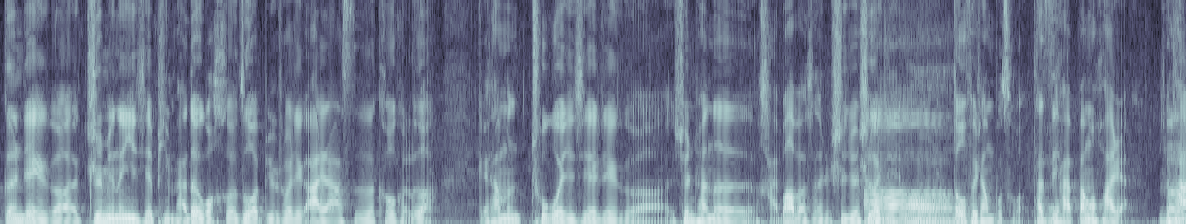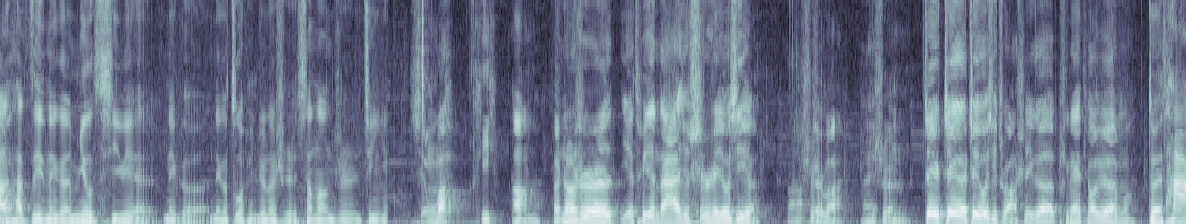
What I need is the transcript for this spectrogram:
跟这个知名的一些品牌都有过合作，比如说这个阿迪达斯、可口可乐，给他们出过一些这个宣传的海报吧，算是视觉设计，啊都非常不错。他自己还办过画展，就他嗯他自己那个 Muse 系列那个那个作品真的是相当之惊艳，行吧，嘿，啊，反正是也推荐大家去试试这游戏，啊是吧？哎是嗯，这这个这游戏主要是一个平台跳跃吗？对，它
